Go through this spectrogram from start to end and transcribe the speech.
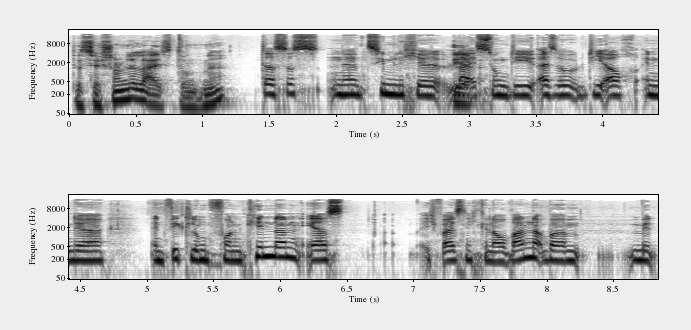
Das ist ja schon eine Leistung, ne? Das ist eine ziemliche Leistung, die also die auch in der Entwicklung von Kindern erst, ich weiß nicht genau wann, aber mit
